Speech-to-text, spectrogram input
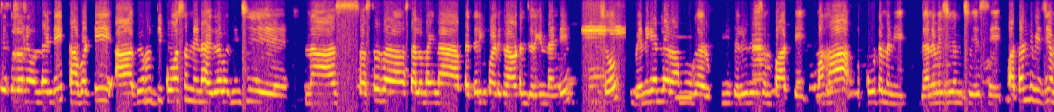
చేతుల్లోనే ఉందండి. కాబట్టి ఆ అభివృద్ధి కోసం నేను హైదరాబాద్ నుంచి నా స్వస్థ స్థలమైన పెద్దరికిపాటికి రావడం జరిగిందండి. సో వెనిగండ్ల రాము గారు ఈ తెలుగుదేశం పార్టీ మహా కూటమిని ఘన విజయం చేసి అఖండ విజయం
